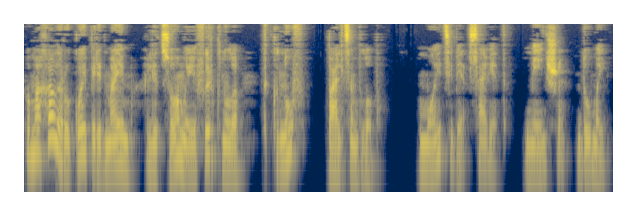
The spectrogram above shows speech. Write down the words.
Помахала рукой перед моим лицом и фыркнула, ткнув пальцем в лоб. «Мой тебе совет. Меньше думай.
